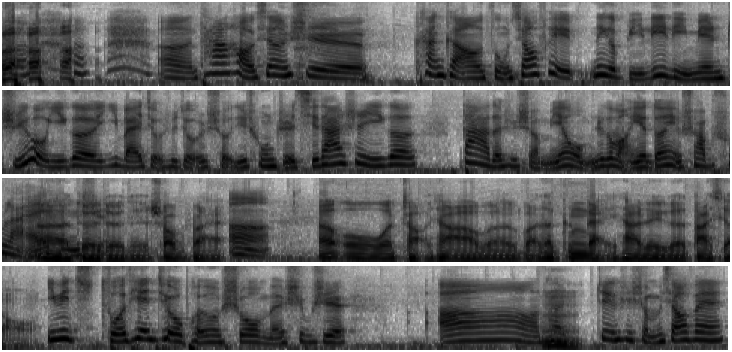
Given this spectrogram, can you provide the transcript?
嗯，它好像是看看啊，总消费那个比例里面只有一个一百九十九是手机充值，其他是一个大的是什么呀？我们这个网页端也刷不出来，啊，真是。对对对，刷不出来。嗯，然后我我找一下啊，我把它更改一下这个大小。因为昨天就有朋友说我们是不是啊？他嗯这个是什么消费？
